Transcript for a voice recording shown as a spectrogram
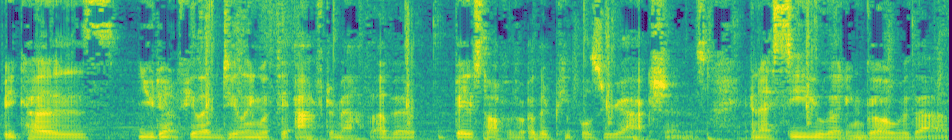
because you didn't feel like dealing with the aftermath of it based off of other people's reactions. And I see you letting go of that.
